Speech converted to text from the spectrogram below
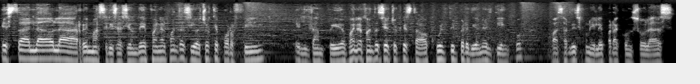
está al lado la remasterización de Final Fantasy VIII, que por fin el tan pedido Final Fantasy VIII que estaba oculto y perdido en el tiempo va a estar disponible para consolas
